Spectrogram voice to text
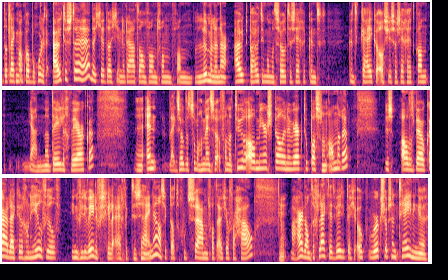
dat lijkt me ook wel behoorlijk uiterste. Hè? Dat, je, dat je inderdaad dan van, van, van lummelen naar uitbuiting, om het zo te zeggen, kunt, kunt kijken als je zou zeggen het kan ja, nadelig werken. Eh, en het blijkt dus ook dat sommige mensen van nature al meer spel in hun werk toepassen dan anderen. Dus alles bij elkaar lijken er gewoon heel veel individuele verschillen eigenlijk te zijn. Hè? Als ik dat goed samenvat uit jouw verhaal. Ja. Maar dan tegelijkertijd weet ik dat je ook workshops en trainingen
